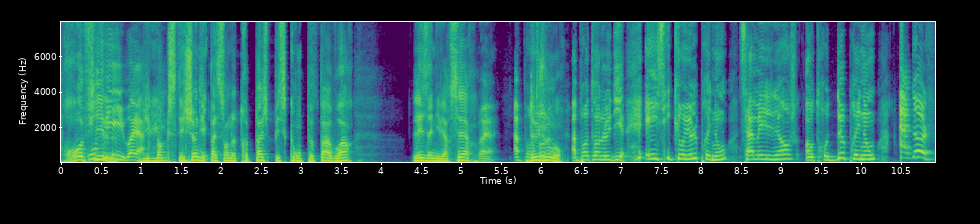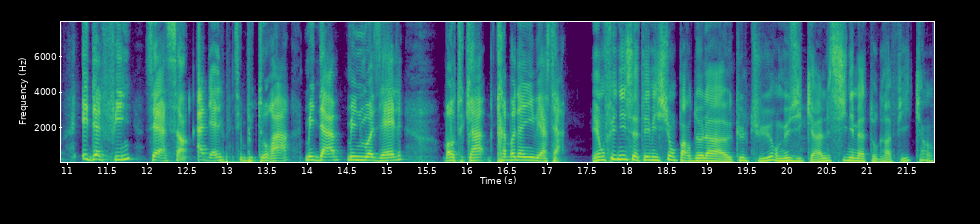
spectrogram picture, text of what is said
profil, Profil, voilà. Big Bang Station et pas sur notre page puisqu'on ne peut pas avoir les anniversaires Voilà. Important jour. Important de le dire. Et c'est curieux le prénom, un mélange entre deux prénoms, Adolphe et Delphine. C'est la Saint Adèle, c'est plutôt rare. Mesdames, mesdemoiselles. Bon, en tout cas, très bon anniversaire. Et on finit cette émission par de la euh, culture musicale, cinématographique. hein.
